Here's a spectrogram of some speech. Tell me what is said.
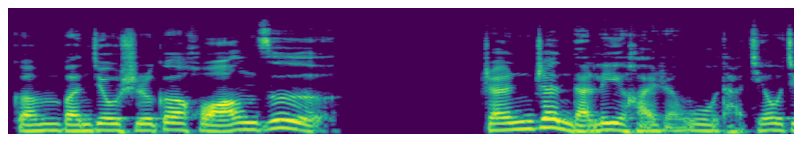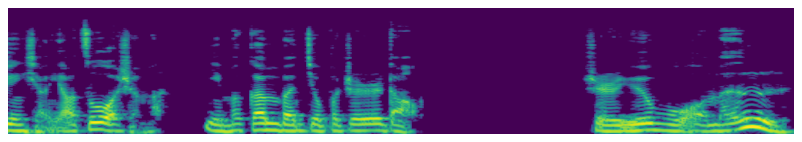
根本就是个幌子。真正的厉害人物，他究竟想要做什么，你们根本就不知道。至于我们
